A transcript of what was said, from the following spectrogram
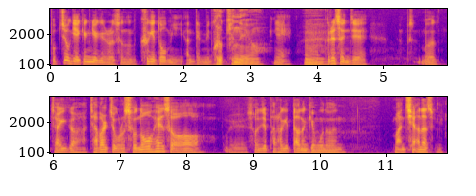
법조계 경력으로서는 크게 도움이 안 됩니다. 그렇겠네요. 예. 예. 그래서 이제 뭐 자기가 자발적으로 선호해서 예, 손재판 하겠다는 경우는 많지 않았습니다.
